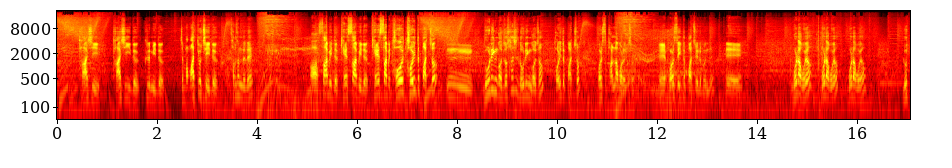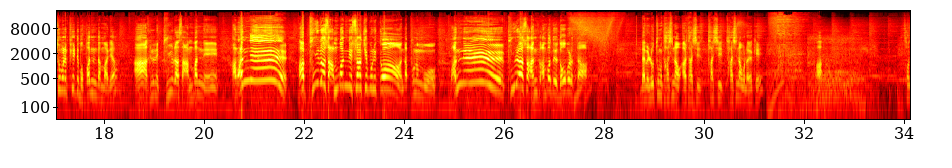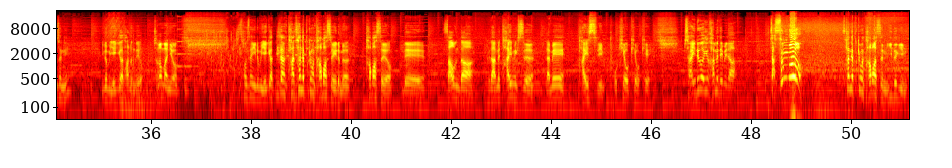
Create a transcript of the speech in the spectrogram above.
다시 다시 이득 그럼 이득 자 마- 맞교체 이득 삼삼대대 아 사비드 개 사비드 개 사비 더 더 이득 봤죠? 음 노린 거죠 사실 노린 거죠 더 이득 봤죠? 벌써 발라버렸죠 예 벌써 이득 봤죠 여러분들 예 뭐라고요? 뭐라고요? 뭐라고요? 로토모는 필드 못 받는단 말이야? 아 그러네 부유라서 안 받네 아 맞네! 아 부유라서 안 받네 생각해보니까. 나쁘는 뭐. 맞네! 부유라서 안, 안 받아요. 넣어버렸다. 그 다음에 로토모 다시 나오 아 다시 다시 다시 나오나 이렇게? 아. 선생님? 이러면 얘기가 다른데요? 잠깐만요. 선생님 이러면 얘기가 일단 다, 산대 포켓몬 다 봤어요 이러면 다 봤어요. 네. 싸운다. 그 다음에 다이믹스. 그 다음에 다이스트림. 오케이 오케이 오케이. 자 이거 이거 가면 됩니다. 자 승부 산대 포켓몬 다 봤음 이득임.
